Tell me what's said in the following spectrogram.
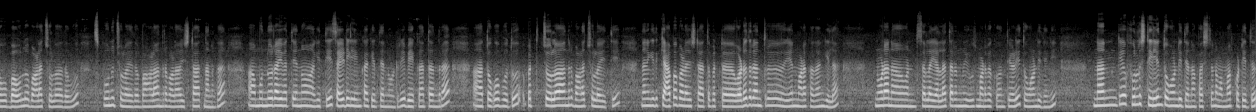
ಅವು ಬೌಲು ಭಾಳ ಚಲೋ ಅದಾವು. ಸ್ಪೂನು ಚಲೋ ಇದಾವೆ ಭಾಳ ಅಂದ್ರೆ ಭಾಳ ಇಷ್ಟ ಆಯ್ತು ನನಗೆ. ಮುನ್ನೂರೈವತ್ತೇನೋ ಆಗೈತಿ. ಸೈಡಿಗೆ ಲಿಂಕ್ ಹಾಕಿರ್ತೇನೆ ನೋಡಿರಿ, ಬೇಕಂತಂದ್ರೆ ತೊಗೋಬೋದು. ಬಟ್ ಚಲೋ ಅಂದ್ರೆ ಭಾಳ ಚಲೋ ಐತಿ. ನನಗಿದು ಇದು ಕ್ಯಾಪ ಭಾಳ ಇಷ್ಟ ಆಯ್ತು ಬಟ್ ಒಡೆದ್ರಂತೂ ಏನು ಮಾಡೋಕ್ಕಾಗಂಗಿಲ್ಲ ನೋಡೋಣ ಒಂದು ಸಲ ಎಲ್ಲ ಥರನೂ ಯೂಸ್ ಮಾಡಬೇಕು ಅಂಥೇಳಿ ತೊಗೊಂಡಿದ್ದೀನಿ. ನನಗೆ ಫುಲ್ ಸ್ಟೀಲಿಂದು ತೊಗೊಂಡಿದ್ದೆ ನಾ ಫಸ್ಟ್ ನಮ್ಮಮ್ಮ ಕೊಟ್ಟಿದ್ದು.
